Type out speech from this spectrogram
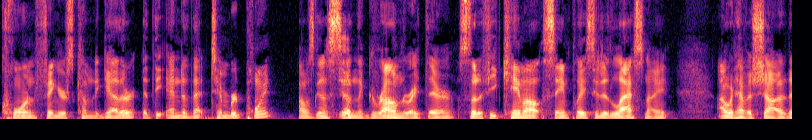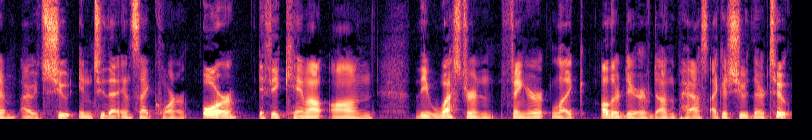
corn fingers come together at the end of that timbered point I was going to sit Yep. on the ground right there so that if he came out same place he did last night, I would have a shot at him. I would shoot into that inside corner. Or if he came out on the western finger, like other deer have done in the past, I could shoot there too.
